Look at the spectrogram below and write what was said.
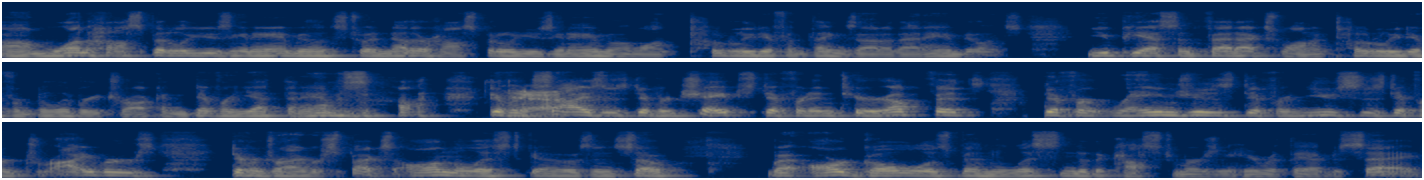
um, one hospital using an ambulance to another hospital using an ambulance want totally different things out of that ambulance. Ups and fedex want a totally different delivery truck and different yet than amazon different yeah. sizes different shapes different interior upfits different ranges different uses different drivers different driver specs on the list goes. And so but our goal has been listen to the customers and hear what they have to say.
